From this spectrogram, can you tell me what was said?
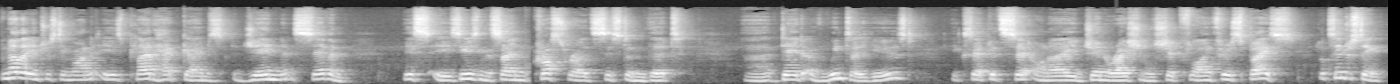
Another interesting one is Plaid Hat Games Gen 7. This is using the same crossroads system that uh, Dead of Winter used except it's set on a generational ship flying through space. Looks interesting.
